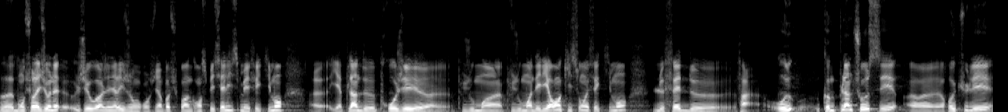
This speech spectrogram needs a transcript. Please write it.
bon, sur la géo-ingénierie, je ne reviens pas, je ne suis pas un grand spécialiste, mais effectivement, il y a plein de projets plus, ou moins, plus ou moins délirants qui sont effectivement le fait de. Enfin, comme plein de choses, c'est reculer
